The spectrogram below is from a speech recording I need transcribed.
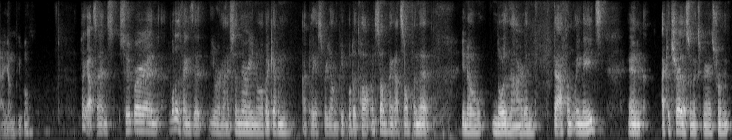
uh, young people. I think that sounds super. And one of the things that you were mentioning there, you know, about giving a place for young people to talk and something that's something that, you know, Northern Ireland definitely needs. And I could share this an experience from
